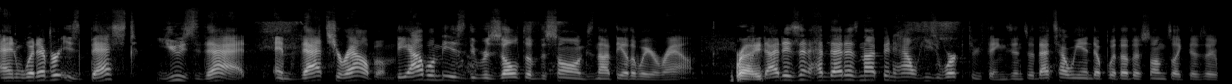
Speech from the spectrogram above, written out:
and whatever is best, use that, and that's your album. The album is the result of the songs, not the other way around. Right. That isn't that has not been how he's worked through things, and so that's how we end up with other songs. Like there's a,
